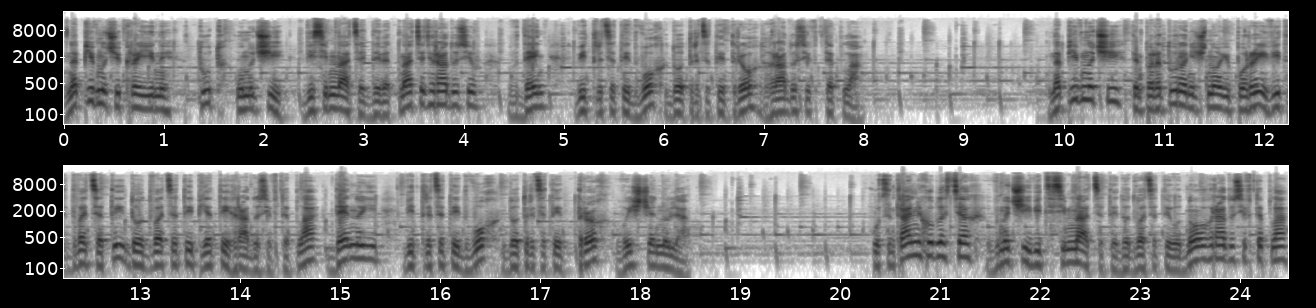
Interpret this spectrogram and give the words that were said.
На півночі країни тут уночі 18-19 градусів, вдень від 32 до 33 градусів тепла. На півночі температура нічної пори від 20 до 25 градусів тепла, денної від 32 до 33 вище нуля. У центральних областях вночі від 17 до 21 градусів тепла,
